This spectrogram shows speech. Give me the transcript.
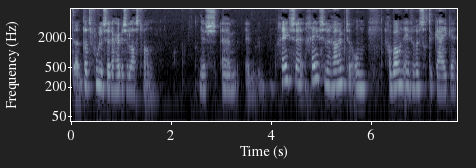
Dat, dat voelen ze, daar hebben ze last van. Dus ehm, geef, ze, geef ze de ruimte om gewoon even rustig te kijken.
